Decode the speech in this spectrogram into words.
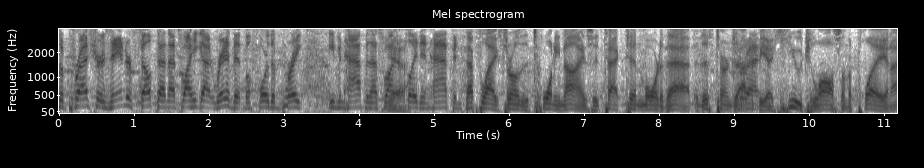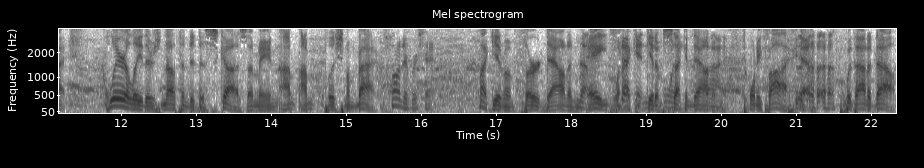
The pressure, Xander felt that. That's why he got rid of it before the break even happened. That's why Yeah. the play didn't happen. That flag's thrown to the 29s. They tack 10 more to that. This turns out to be a huge loss on the play, and I clearly there's nothing to discuss. I mean, I'm, I'm pushing them back. 100%. I'm not giving them third down and No, eight when I can get them second down and 25. Yeah, without a doubt.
